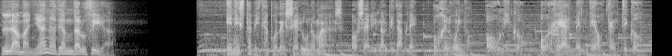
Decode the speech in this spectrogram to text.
La mañana de Andalucía. En esta vida puedes ser uno más o ser inolvidable, o genuino, o único, o realmente auténtico.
